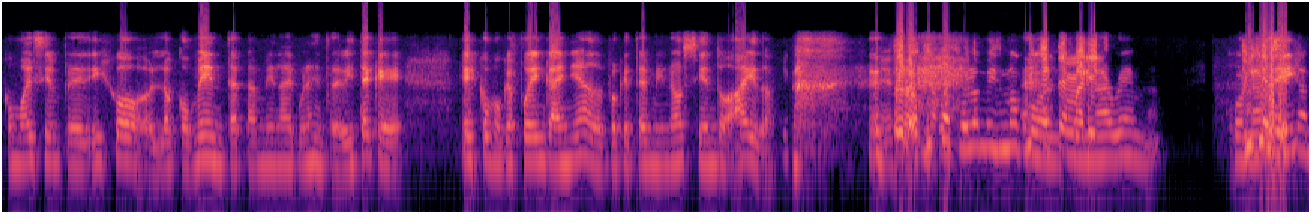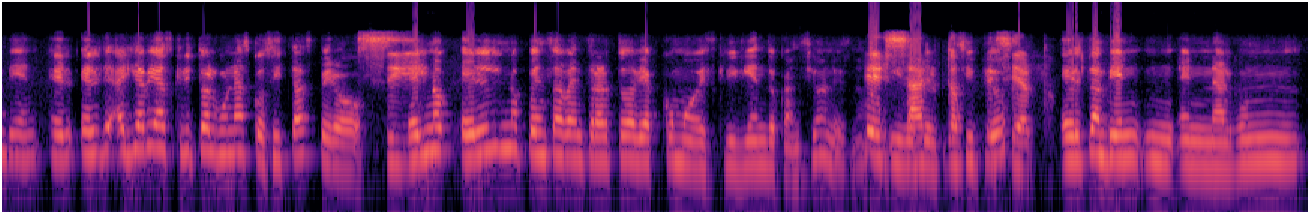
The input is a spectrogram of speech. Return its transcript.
como él siempre dijo, lo comenta también en algunas entrevistas, que es como que fue engañado porque terminó siendo idol. Pero fue lo mismo con, con ¿no? Con Arem también. Él, él, ya había escrito algunas cositas, pero él no él no pensaba entrar todavía como escribiendo canciones, ¿no? Exacto, y desde el principio, es cierto. Él también en algún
